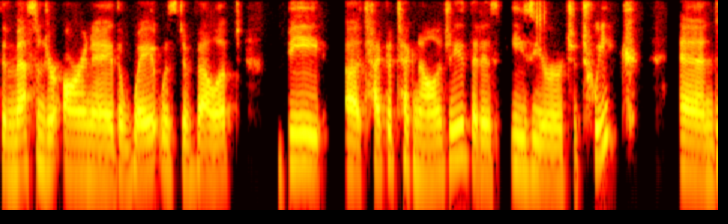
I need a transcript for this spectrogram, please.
the messenger RNA, the way it was developed, be a type of technology that is easier to tweak and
